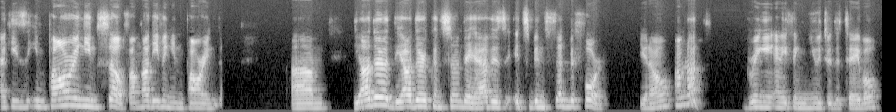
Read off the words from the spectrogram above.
like he's empowering himself. I'm not even empowering them. Um, the other, the other concern they have is it's been said before. You know, I'm not bringing anything new to the table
